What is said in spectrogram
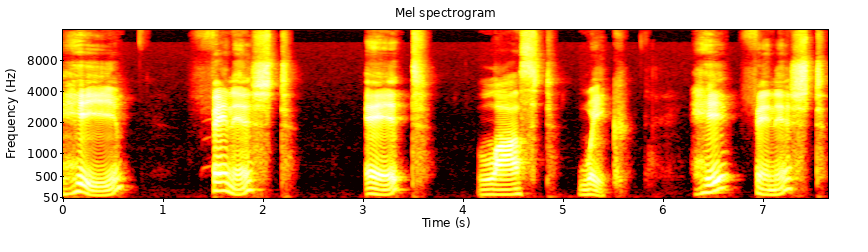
He finished it last week. He finished.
